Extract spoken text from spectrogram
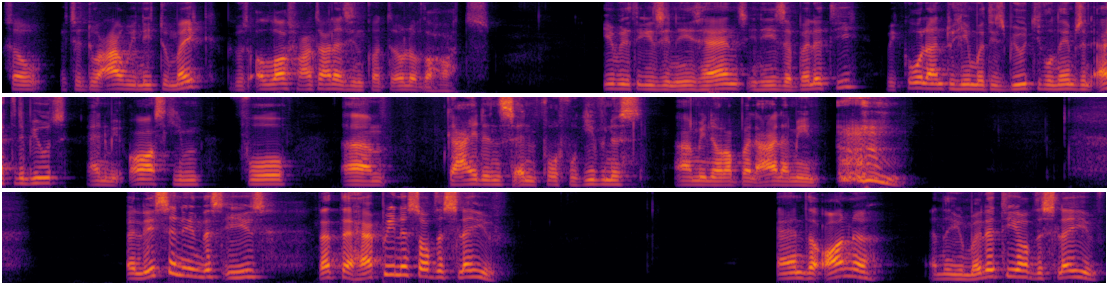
So it's a dua we need to make because Allah subhanahu wa ta'ala is in control of the hearts. Everything is in His hands, in His ability. We call unto Him with His beautiful names and attributes, and we ask Him for um, guidance and for forgiveness. Amin Alameen. A lesson in this is that the happiness of the slave and the honor and the humility of the slave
